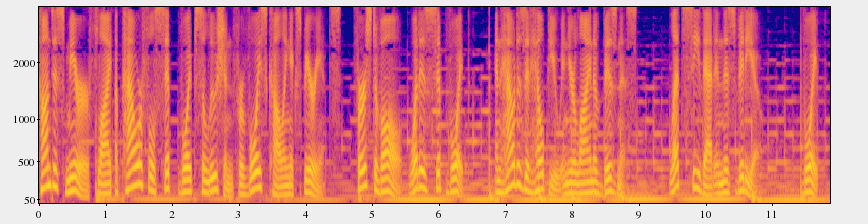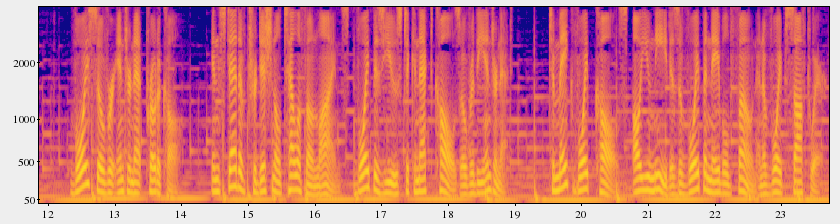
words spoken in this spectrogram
Contus MirrorFly, a powerful SIP VoIP solution for voice calling experience. First of all, what is SIP VoIP? And how does it help you in your line of business? Let's see that in this video. VoIP. Voice over Internet Protocol. Instead of traditional telephone lines, VoIP is used to connect calls over the Internet. To make VoIP calls, all you need is a VoIP-enabled phone and a VoIP software.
